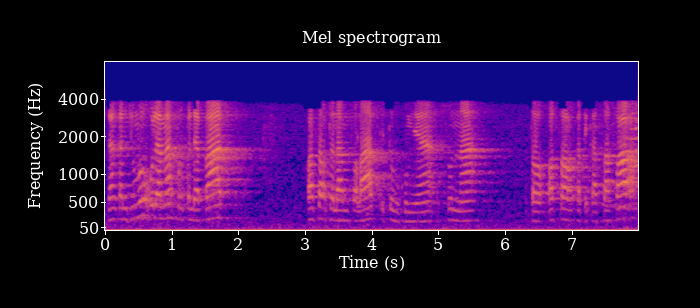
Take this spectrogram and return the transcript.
sedangkan jumhur ulama berpendapat kosor dalam sholat itu hukumnya sunnah atau kosor ketika safar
